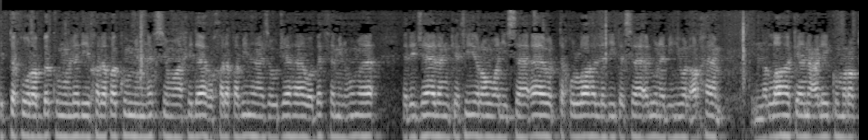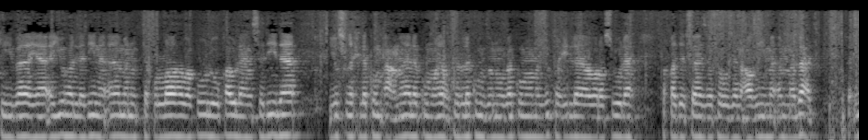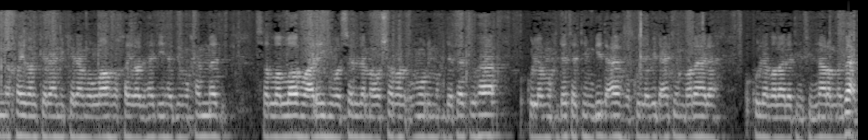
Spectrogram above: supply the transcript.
اتقوا ربكم الذي خلقكم من نفس واحدة وخلق منها زوجها وبث منهما رجالا كثيرا ونساء واتقوا الله الذي تساءلون به والأرحام. إن الله كان عليكم رقيبا. يا أيها الذين آمنوا اتقوا الله وقولوا قولا سديدا. يصلح لكم أعمالكم ويغفر لكم ذنوبكم ومن يطع الله ورسوله فقد فاز فوزا عظيما. أما بعد فإن خير الكلام كلام الله وخير الهدي هدي محمد صلى الله عليه وسلم وشر الأمور محدثاتها وكل محدثة بدعة وكل بدعة ضلالة وكل ضلالة في النار أما بعد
